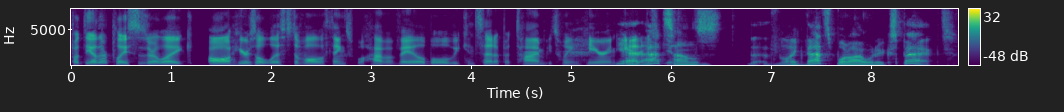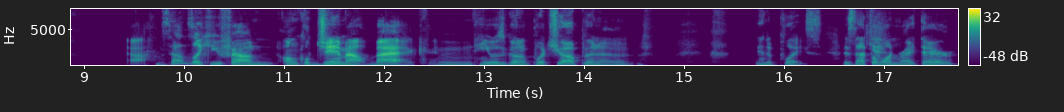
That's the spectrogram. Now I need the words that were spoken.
But the other places are like, oh, here's a list of all the things we'll have available. We can set up a time between here and Yeah, here. that sounds like that's what I would expect. Ah, It sounds like you found Uncle Jim out back, and he was gonna put you up in a in a place. Is that the one right there?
